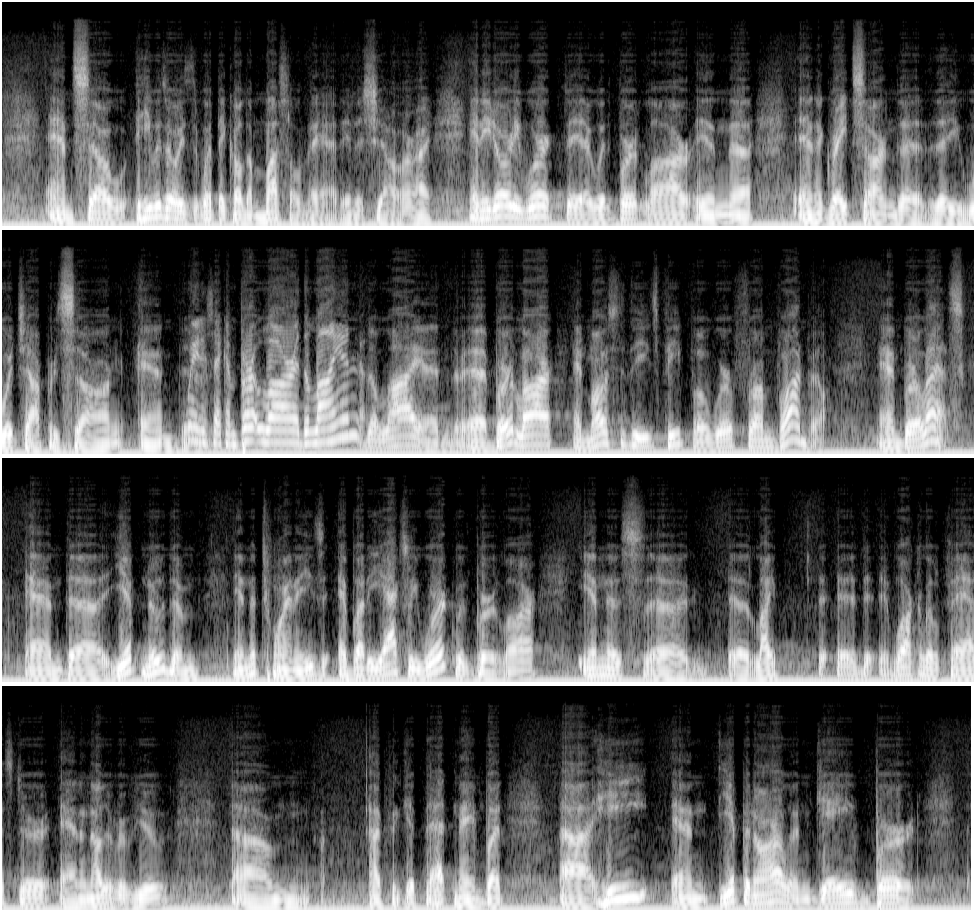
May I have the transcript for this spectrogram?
And so he was always what they called a muscle man in a show, all right? And he'd already worked uh, with Bert Lahr in, uh, in a great song, the, the Woodchoppers song. and uh, Wait a second. Bert Lahr, the lion? The lion. Uh, Bert Lahr and most of these people were from vaudeville and burlesque. And uh, Yip knew them in the 20s, uh, but he actually worked with Bert Lahr in this uh, uh, Life uh, Walk a Little Faster and another review. Um, I forget that name, but uh, he and Yip and Arlen gave Bert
